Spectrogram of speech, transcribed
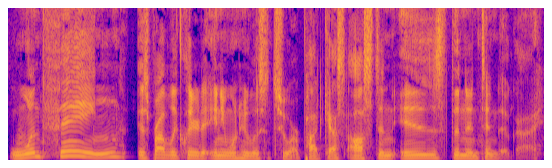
one thing is probably clear to anyone who listens to our podcast. Austin is the Nintendo guy.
